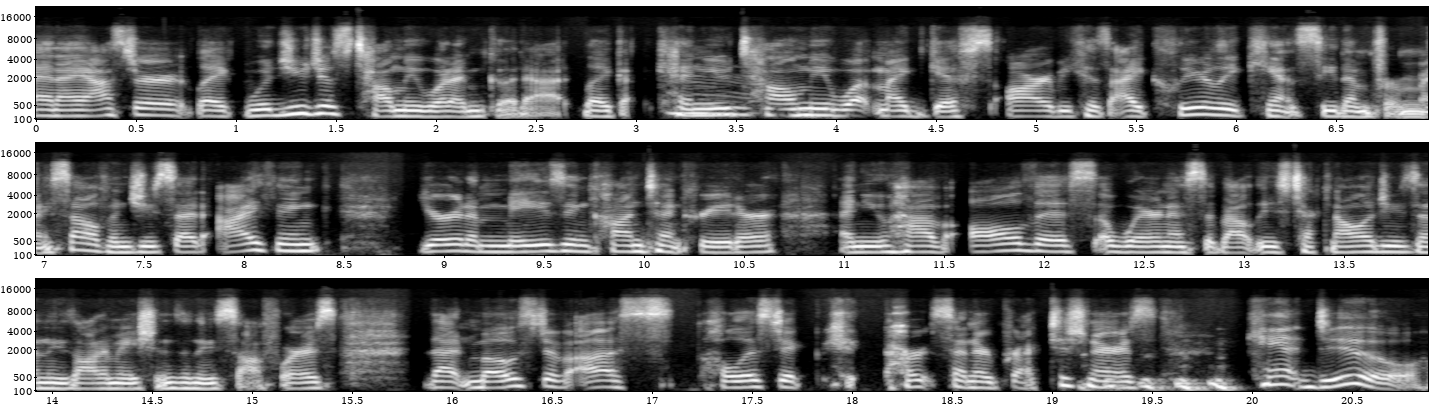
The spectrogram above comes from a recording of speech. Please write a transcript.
And I asked her, like, would you just tell me what I'm good at? Like, can mm. you tell me mm. what my gifts are? Because I clearly can't see them for myself. And she said, I think you're an amazing content creator and you have all this awareness about these technologies and these automations and these softwares that most of us holistic heart centered practitioners can't do.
